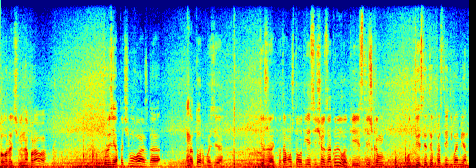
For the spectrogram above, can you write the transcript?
Поворачивай направо. Друзья, почему важно на тормозе держать? Потому что вот есть еще закрылок, и слишком, вот если ты в последний момент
